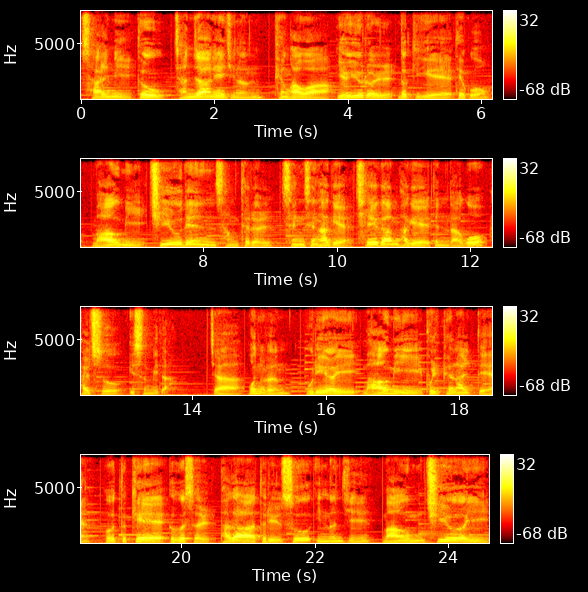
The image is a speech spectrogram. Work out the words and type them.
삶이 더욱 잔잔해지는 평화와 여유를 느끼게 되고 마음이 치유된 상태를 생생하게 체감하게 된다고 할 수 있습니다. 자, 오늘은 우리의 마음이 불편할 때 어떻게 그것을 받아들일 수 있는지 마음 치유의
